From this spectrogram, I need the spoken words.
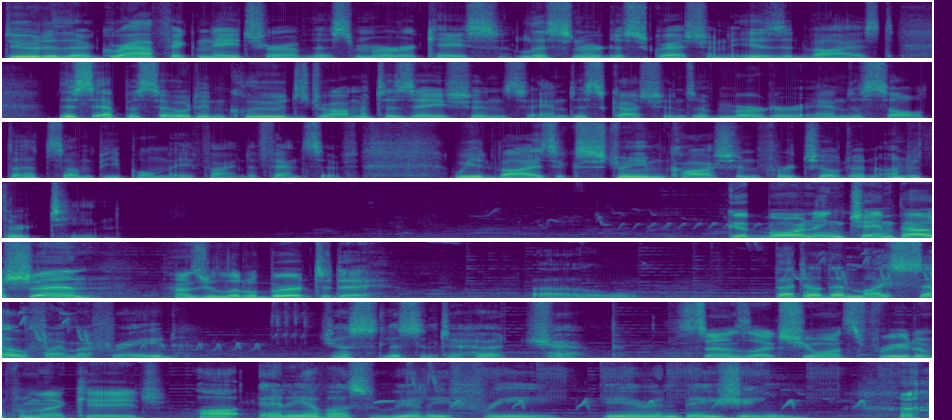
Due to the graphic nature of this murder case, listener discretion is advised. This episode includes dramatizations and discussions of murder and assault that some people may find offensive. We advise extreme caution for children under 13. Good morning, Cheng Pao Shen. How's your little bird today? Oh, better than myself, I'm afraid. Just listen to her chirp. Sounds like she wants freedom from that cage. Are any of us really free here in Beijing?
